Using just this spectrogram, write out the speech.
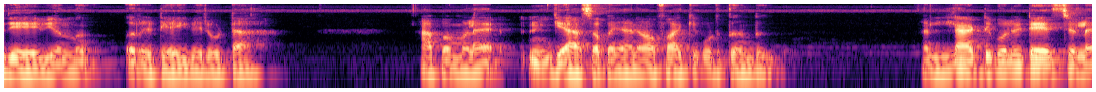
ഗ്രേവി ഒന്ന് റെഡിയായി വരും കേട്ടാ അപ്പം നമ്മളെ ഗ്യാസൊക്കെ ഞാൻ ഓഫാക്കി കൊടുത്തിട്ടുണ്ട്. നല്ല അടിപൊളി ടേസ്റ്റുള്ള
